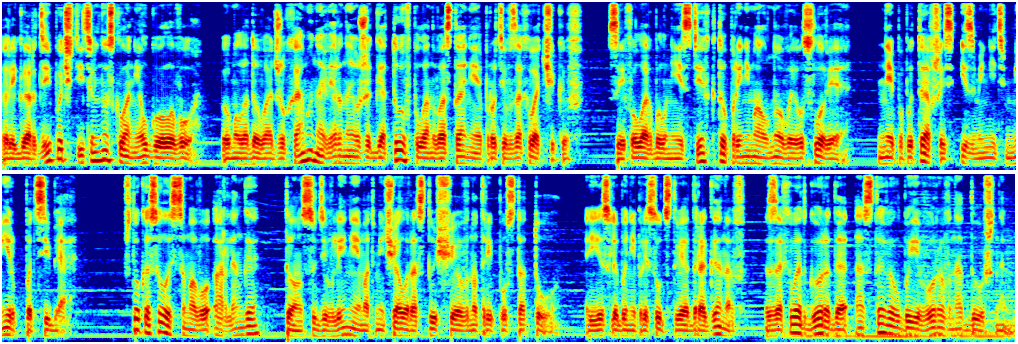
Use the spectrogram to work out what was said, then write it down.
Ригарди почтительно склонил голову. У молодого Аджухама, наверное, уже готов план восстания против захватчиков. Сейфулах был не из тех, кто принимал новые условия, не попытавшись изменить мир под себя. Что касалось самого Арлинга, то он с удивлением отмечал растущую внутри пустоту. Если бы не присутствие драганов, захват города оставил бы его равнодушным –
